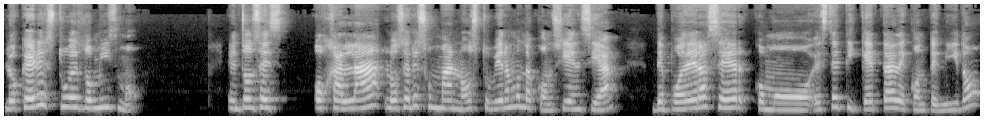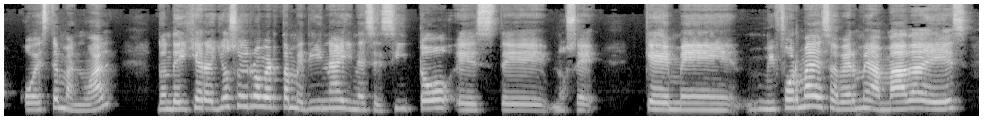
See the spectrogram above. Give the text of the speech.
Lo que eres tú es lo mismo. Entonces, ojalá los seres humanos tuviéramos la conciencia de poder hacer como esta etiqueta de contenido o este manual donde dijera, yo soy Roberta Medina y necesito, este, no sé, que me, mi forma de saberme amada es,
